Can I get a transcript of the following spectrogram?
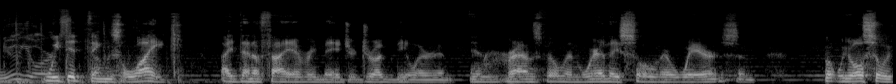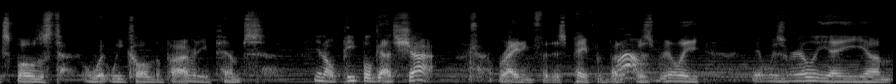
New York. We did things like identify every major drug dealer in, in Brownsville and where they sold their wares. And, but we also exposed what we called the poverty pimps. You know, people got shot writing for this paper, but wow. it was really, it was really a, um,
